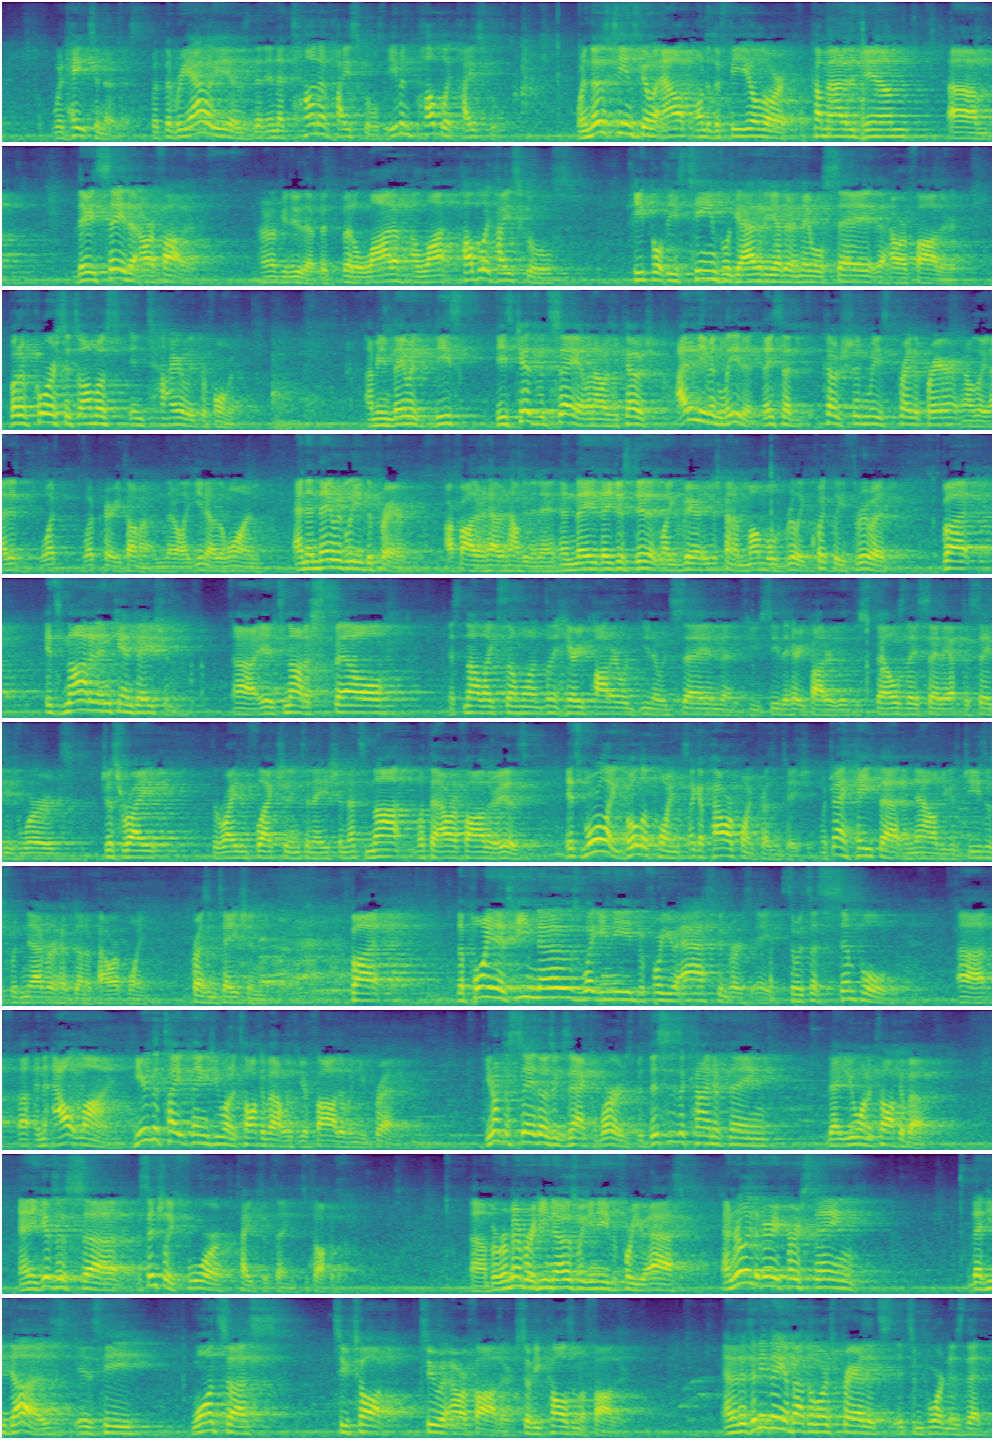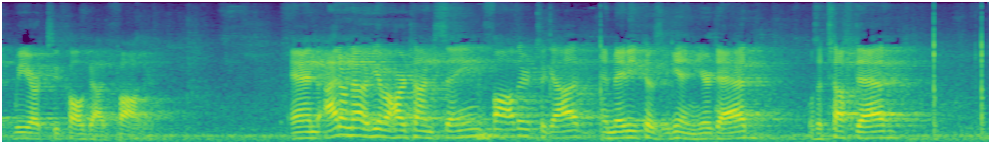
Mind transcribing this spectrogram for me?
would hate to know this. But the reality is that in a ton of high schools, even public high schools, when those teams go out onto the field or come out of the gym, um, they say that Our Father. I don't know if you knew that, but, but a lot of a lot public high schools, people, these teams will gather together and they will say that Our Father. But of course, it's almost entirely performative. I mean, they would these these kids would say it when I was a coach. I didn't even lead it. They said, "Coach, shouldn't we pray the prayer?" And I was like, "I didn't, What what prayer are you talking about?" And they're like, "You know, the one." And then they would lead the prayer, "Our Father in heaven, hallowed be the name." And they they just did it like very. They just kind of mumbled really quickly through it. But it's not an incantation. Uh, it's not a spell. It's not like someone Harry Potter would you know would say, and that if you see the Harry Potter, the, the spells they say, they have to say these words just right the right inflection, intonation. That's not what the Our Father is. It's more like bullet points, like a PowerPoint presentation, which I hate that analogy because Jesus would never have done a PowerPoint presentation. But the point is, He knows what you need before you ask in verse 8. So it's a simple, uh, uh, an outline. Here are the type things you want to talk about with your Father when you pray. You don't have to say those exact words, but this is the kind of thing that you want to talk about. And he gives us uh, essentially four types of things to talk about. Uh, but remember, he knows what you need before you ask. And really, the very first thing that he does is he wants us to talk to our Father. So he calls him a Father. And if there's anything about the Lord's Prayer that's it's important is that we are to call God Father. And I don't know if you have a hard time saying Father to God, and maybe because, again, your dad was a tough dad,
